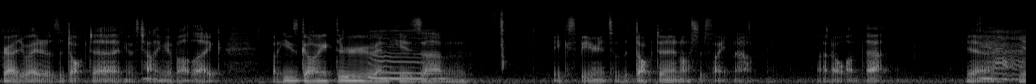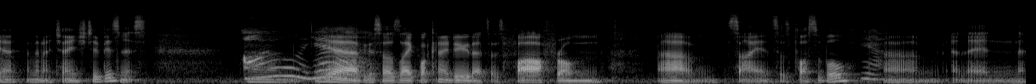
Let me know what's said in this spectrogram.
graduated as a doctor, and he was telling me about like what he's going through and his Mm. um, experience as a doctor, and I was just like, no, I don't want that. Yeah, Yeah. yeah. And then I changed to business. Oh, Um, yeah. Yeah, because I was like, what can I do that's as far from um, science as possible? Yeah. Um, and then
